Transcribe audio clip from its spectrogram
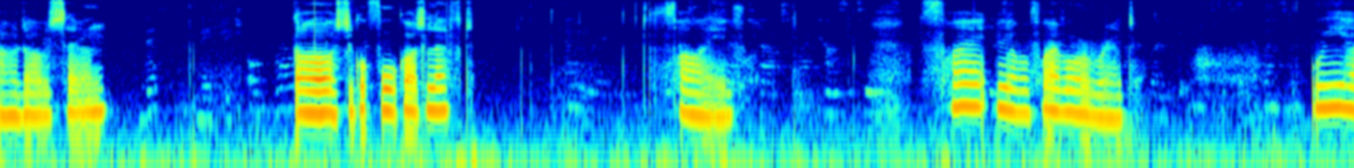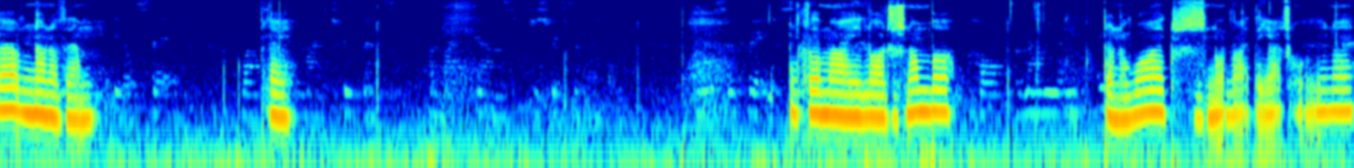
Oh, that was 7. Oh, she got 4 cards left. 5. 5. Do we have a 5 or a red? We have none of them. Play. Clear my largest number. Don't know why, because it's not like the actual, you know.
